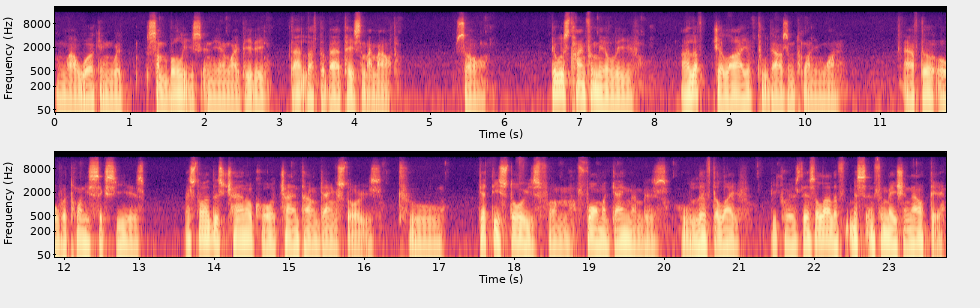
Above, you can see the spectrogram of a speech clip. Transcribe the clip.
while working with some bullies in the NYPD. That left a bad taste in my mouth. So it was time for me to leave I left July of 2021 after over 26 years. I started this channel called Chinatown Gang Stories to get these stories from former gang members who lived the life because there's a lot of misinformation out there.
